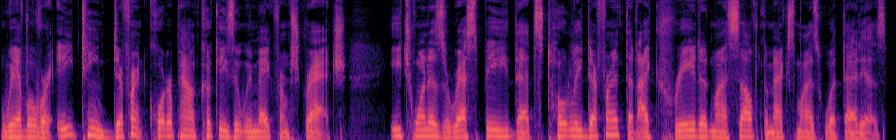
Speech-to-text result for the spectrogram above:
We have over 18 different quarter pound cookies that we make from scratch. Each one is a recipe that's totally different that I created myself to maximize what that is.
